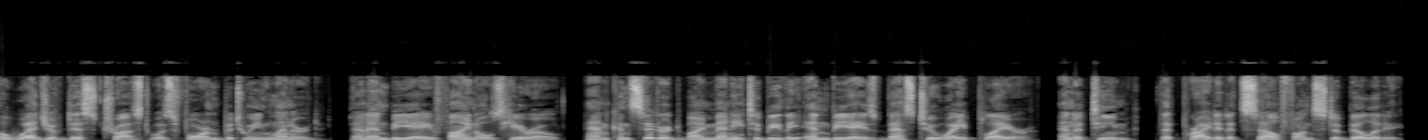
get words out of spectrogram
A wedge of distrust was formed between Leonard, an NBA Finals hero and considered by many to be the NBA's best two-way player, and a team that prided itself on stability,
